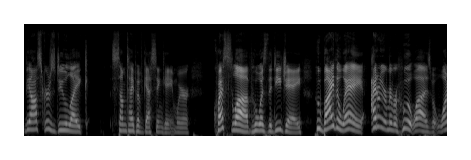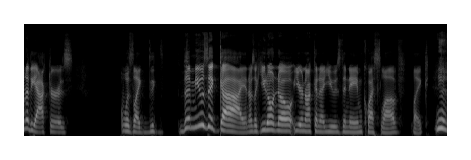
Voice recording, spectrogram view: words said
the Oscars do like some type of guessing game where Questlove, who was the DJ, who by the way, I don't even remember who it was, but one of the actors was like the the music guy and I was like you don't know you're not going to use the name Questlove like Yeah.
